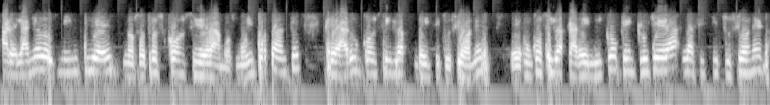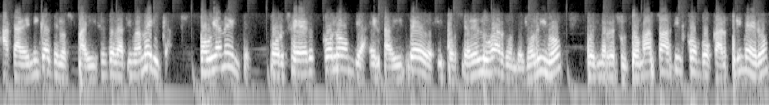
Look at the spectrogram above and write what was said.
Para el año 2010 nosotros consideramos muy importante crear un concilio de instituciones, eh, un concilio académico que incluyera las instituciones académicas de los países de Latinoamérica. Obviamente, por ser Colombia el país sede y por ser el lugar donde yo vivo, pues me resultó más fácil convocar primero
